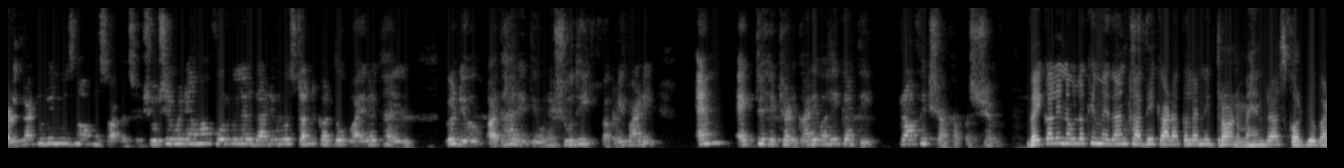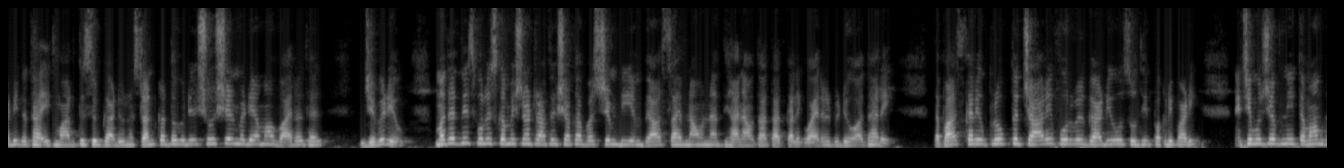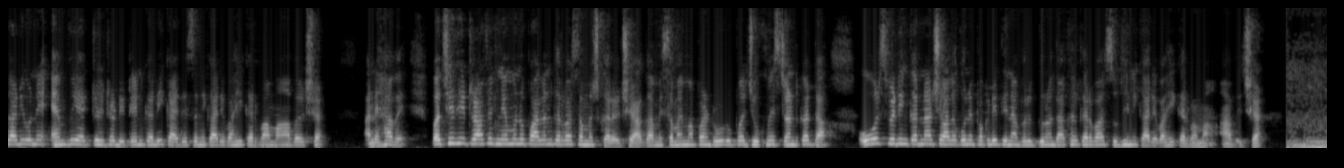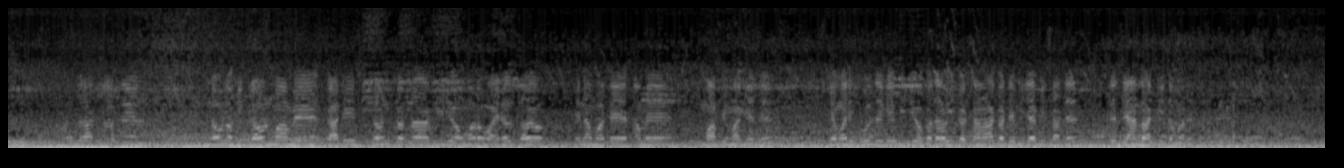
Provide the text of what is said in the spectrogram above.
Vadodara today ન્યૂઝમાં આપનું સ્વાગત છે. સોશિયલ મીડિયામાં ફોર વ્હીલર ગાડીઓનો સ્ટન્ટ કરતો વાયરલ થયેલ વીડિયો આધારે તેઓને શોધી પકડી પાડી. એમ એક્ટ હેઠળ કાર્યવાહી કરતી ટ્રાફિક શાખા પશ્ચિમ. ગઈકાલે નવલખી મેદાન ખાતે કાળા કલરની ત્રણ મહેન્દ્રા સ્કોર્પિયો ગાડી તથા એક મારુતિ સ્વિફ્ટ ગાડીઓનો સ્ટન્ટ કરતો વીડિયો સોશિયલ મીડિયામાં વાયરલ થયેલ જે વીડિયો મદદનીશ પોલીસ કમિશનર ટ્રાફિક શાખા પશ્ચિમ ડીએમ વ્યાસ સાહેબ નાઓના ધ્યાન આવતા તાત્કાલિક વાયરલ વીડિયો આધારે તપાસ કરી ઉપરોક્ત ચારેય ફોર વ્હીલ ગાડીઓ સુધી પકડી પાડી. નીચે મુજબની તમામ ગાડીઓને એમવી એક્ટ હેઠળ ડિટેન કરી કાયદેસરની કાર્યવાહી કરવામાં આવેલ છે. અને હવે પછીથી ટ્રાફિક નિયમોનું પાલન કરવા સમજ કરેલ છે. આગામી સમયમાં પણ રોડ ઉપર જોખમી સ્ટન્ટ કરતા ઓવર સ્પીડિંગ કરનાર ચાલકોને પકડી તેના વિરુદ્ધ ગુનો દાખલ કરવા સુધીની કાર્યવાહી કરવામાં આવી છે. નવલખી ગ્રાઉન્ડમાં અમે ગાડી સ્ટન્ટ કરતા વીડિયો અમારો વાયરલ થયો. એના માટે અમે માફી માંગીએ છીએ. કે અમારી ભૂલ થઈ ગઈ વીડિયો કદાચ આવી, ઘટના ના ઘટે બીજા બી સાથે. તે ધ્યાન રાખવી તમારે.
